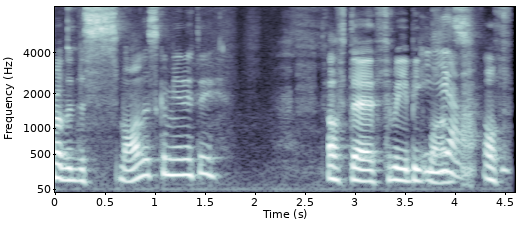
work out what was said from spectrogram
probably the smallest community of the three big ones Yeah. of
